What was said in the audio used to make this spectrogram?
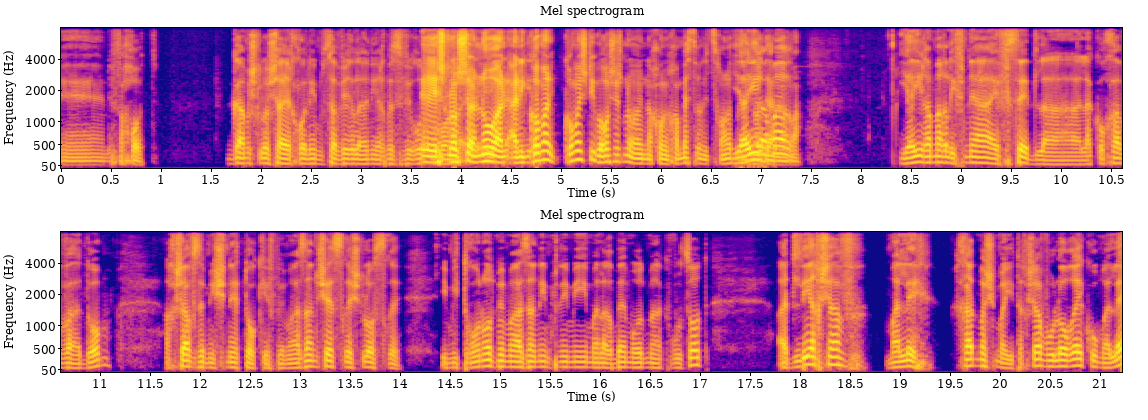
אה, לפחות. גם שלושה יכולים, סביר להניח, בסבירות. אה, שלושה, נו, אני, כל מה שיש לי בראש יש לנו, אנחנו עם 15 ניצחונות, יאיר לא אמר, יאיר אמר לפני ההפסד לכוכב האדום, עכשיו זה משנה תוקף, במאזן 16-13, עם יתרונות במאזנים פנימיים על הרבה מאוד מהקבוצות. הדלי עכשיו מלא, חד משמעית, עכשיו הוא לא ריק, הוא מלא,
